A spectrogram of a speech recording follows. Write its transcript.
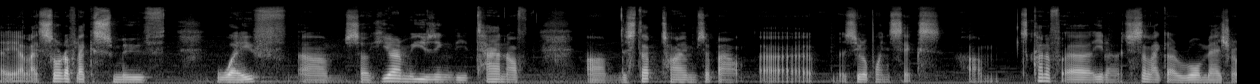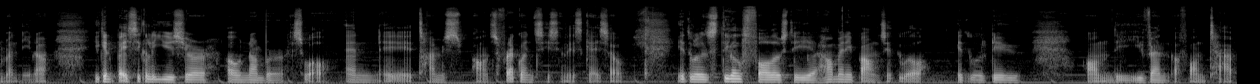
a like sort of like a smooth wave. Um, so here I'm using the tan of um, the step times about uh, 0.6 um, it's kind of uh, you know just like a raw measurement you know. You can basically use your own number as well and it times bounce frequencies in this case. So it will still follows the uh, how many bounce it will it will do on the event of on tap.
